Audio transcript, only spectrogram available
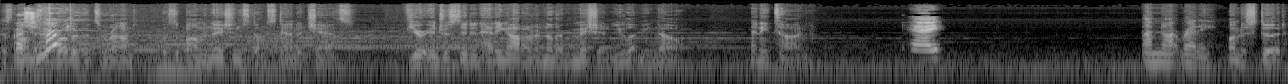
As Question long as mark? the Brotherhood's around, those abominations don't stand a chance. If you're interested in heading out on another mission, you let me know. Anytime. Okay. I'm not ready. Understood.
